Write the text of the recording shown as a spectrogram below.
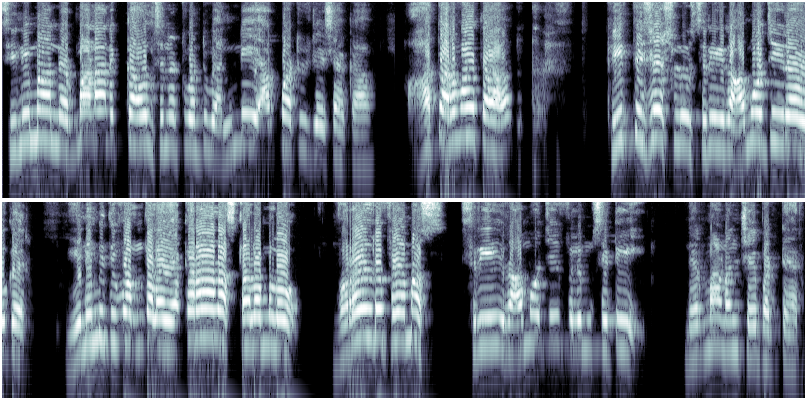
సినిమా నిర్మాణానికి కావలసినటువంటివి అన్ని ఏర్పాట్లు చేశాక ఆ తర్వాత కీర్తిశేషులు శ్రీ రామోజీరావు గారు ఎనిమిది వందల ఎకరాల స్థలంలో world famous Sri Ramoji film city నిర్మాణం చేపట్టారు.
